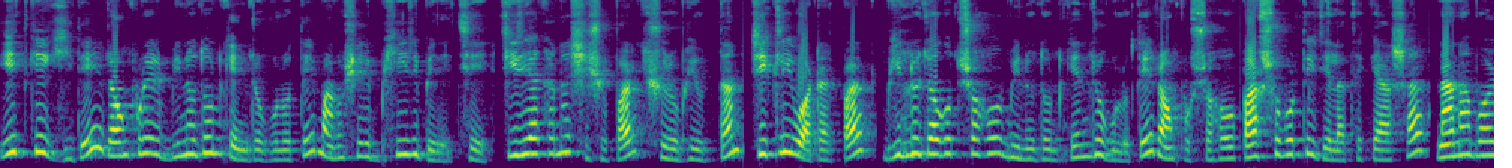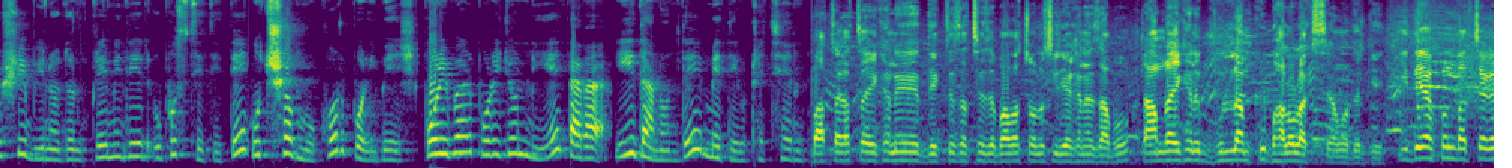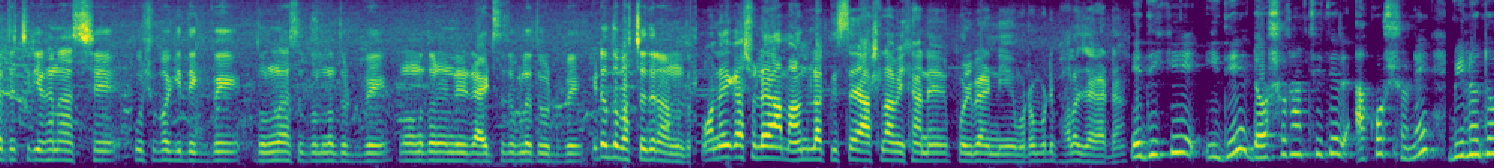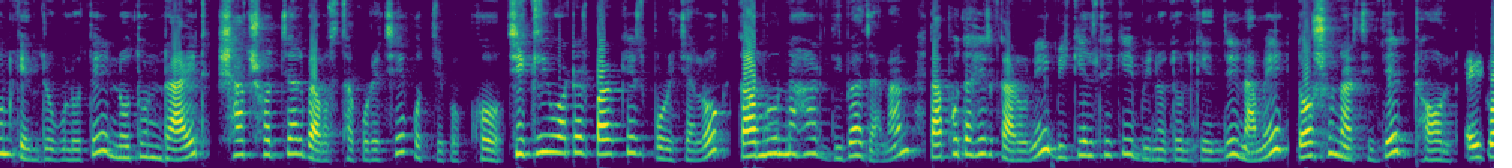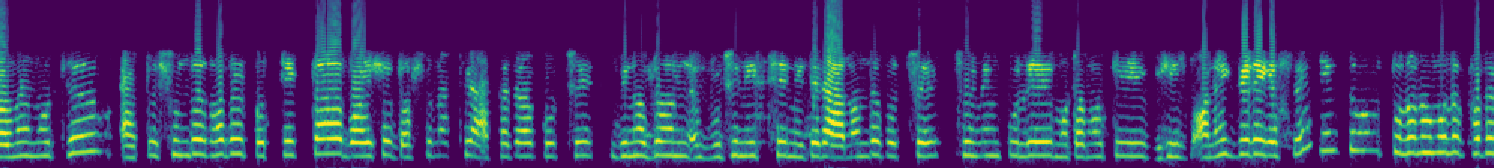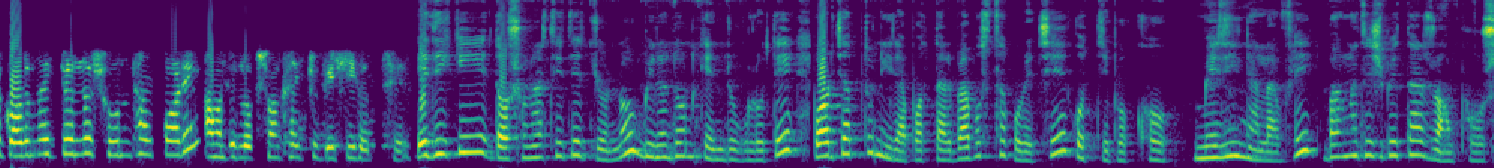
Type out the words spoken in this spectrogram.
ঈদকে ঘিরে রংপুরের বিনোদন কেন্দ্রগুলোতে মানুষের ভিড় বেড়েছে। চিড়িয়াখানা শিশু পার্ক সুরভি উদ্যান চিকলি ওয়াটার পার্ক ভিন্ন জগৎ সহ বিনোদন কেন্দ্রগুলোতে রংপুর সহ পার্শ্ববর্তী জেলা থেকে আসা নানা বয়সী বিনোদন প্রেমীদের উপস্থিতিতে উৎসব মুখর পরিবেশ। পরিবার পরিজন নিয়ে তারা ঈদ আনন্দে মেতে উঠেছেন। বাচ্চা কাচ্চা এখানে দেখতে চাচ্ছে যে বাবা চলো চিড়িয়াখানা যাব। তা আমরা এখানে ঘুরলাম খুব ভালো লাগছে আমাদেরকে। ঈদে এখন বাচ্চা কাচ্চা চিড়িয়াখানা আসছে পশু পাখি দেখবে দোলনা আছে দোলনা উঠবে নানা ধরনের রাইডস আছে উঠবে। এটা তো বাচ্চাদের আনন্দ। অনেক আসলে আনন্দ লাগতেছে আসলাম এখানে পরিবার নিয়ে মোটামুটি ভালো জায়গাটা। এদিকে ঈদে দর্শনার্থীদের আকর্ষণে বিনোদন কেন্দ্রগুলোতে নতুন রাইড সাজসজ্জার ব্যবস্থা করেছে কর্তৃপক্ষ। চিকলি ওয়াটার পার্কের পরিচালক কামরুন নাহার দিবা জানান তাপদাহের কারণে বিকেল থেকে বিনোদন কেন্দ্রে নামে দর্শনার্থীদের ঢল। এই গরমের মধ্যেও এত সুন্দরভাবে প্রত্যেকটা বয়সের দর্শনার্থী আসা যাওয়া করছে বিনোদন বুঝে নিচ্ছে নিজেরা আনন্দ করছে। সুইমিং পুলে মোটামুটি ভিড় অনেক বেড়ে গেছে, কিন্তু তুলনামূলকভাবে গরমের জন্য সন্ধ্যার পরে আমাদের লোক সংখ্যা একটু বেশি হচ্ছে। এদিকে দর্শনার্থীদের জন্য বিনোদন কেন্দ্রগুলোতে পর্যাপ্ত নিরাপত্তার ব্যবস্থা করেছে কর্তৃপক্ষ। মেরিনা লাভলি, বাংলাদেশ বেতার, রংপুর।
